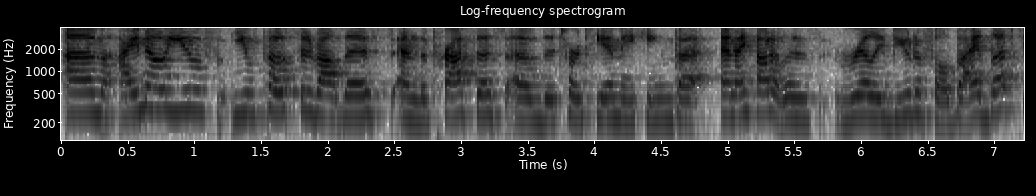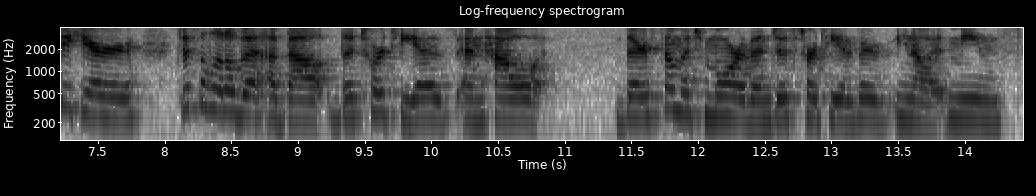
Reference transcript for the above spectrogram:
Um, I know you've you've posted about this and the process of the tortilla making, but and I thought it was really beautiful. But I'd love to hear just a little bit about the tortillas and how there's so much more than just tortillas. There, you know, it means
